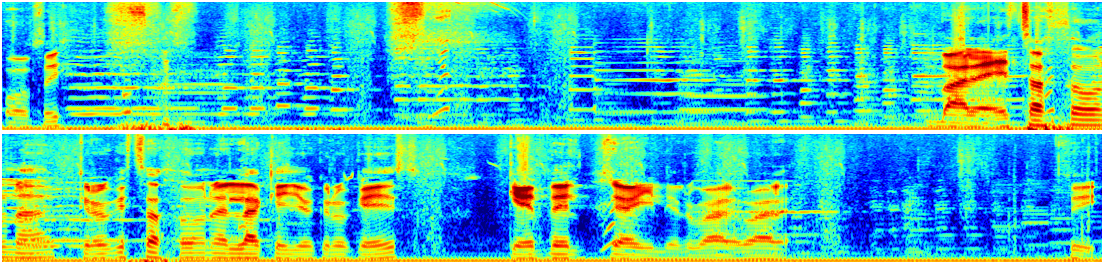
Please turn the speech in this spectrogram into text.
¿O sí? vale, esta zona, creo que esta zona es la que yo creo que es, que es del trailer, vale, vale. Sí.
